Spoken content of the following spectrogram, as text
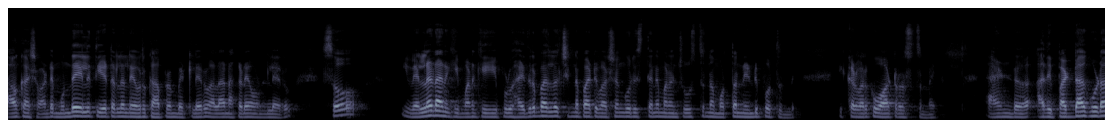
అవకాశం అంటే ముందే వెళ్ళి థియేటర్‌లలో ఎవరు కాపురం పెట్టలేరు. అలా అని అక్కడే ఉండలేరు. సో, వెళ్ళడానికి మనకి ఇప్పుడు హైదరాబాద్‌లో చిన్నపాటి వర్షం కురిస్తేనే మనం చూస్తున్నాం మొత్తం నిండిపోతుంది. ఇక్కడ వరకు వాటర్ వస్తున్నాయి. అండ్ అది పడ్డా కూడా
